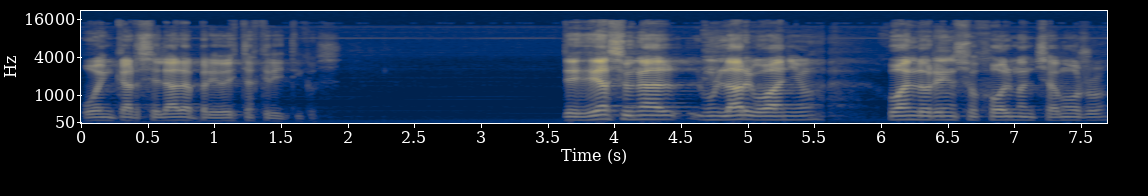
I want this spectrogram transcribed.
o encarcelar a periodistas críticos. Desde hace un largo año, Juan Lorenzo Holman Chamorro,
